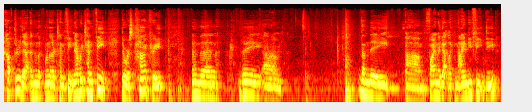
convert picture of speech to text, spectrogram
cut through that, and then like went another ten feet, and every ten feet there was concrete, and then they um, then they um, finally got like 90 feet deep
